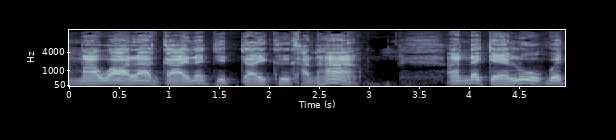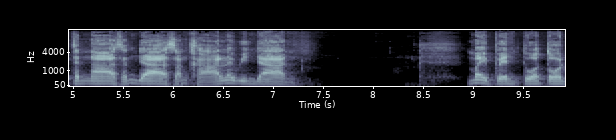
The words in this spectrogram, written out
ำมาว่าร่างกายและจิตใจคือขันห้า อันได้แก่รูปเวทนาสัญญาสังขารและวิญญาณ ไม่เป็นตัวตน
